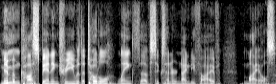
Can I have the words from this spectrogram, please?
minimum cost spanning tree with a total length of 695 miles.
